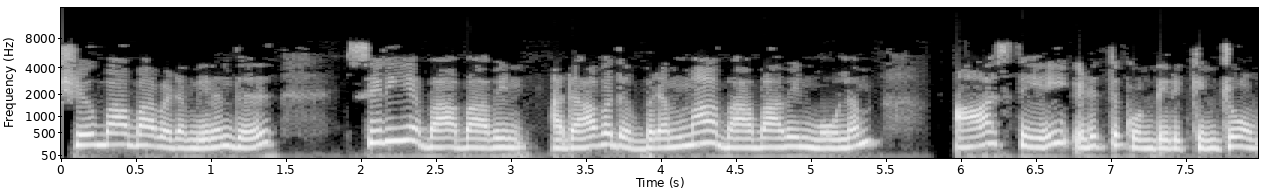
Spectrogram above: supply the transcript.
சிவபாபாவிடம் இருந்து சிறிய பாபாவின் அதாவது பிரம்மா பாபாவின் மூலம் ஆஸ்தியை எடுத்துக் கொண்டிருக்கின்றோம்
